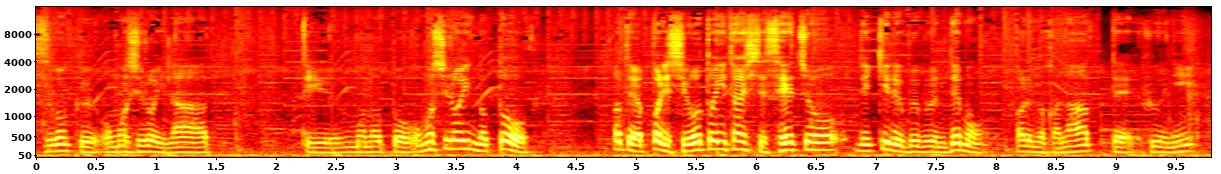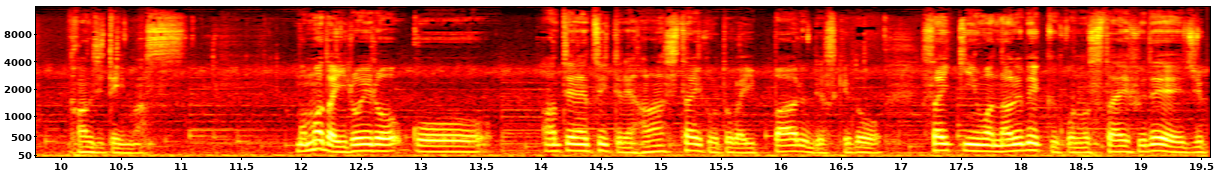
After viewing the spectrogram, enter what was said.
すごく面白いなっていうものと面白いのとあとやっぱり仕事に対して成長できる部分でもあるのかなって風に感じています。まあ、まだいろろこうアンテナについてね話したいことがいっぱいあるんですけど最近はなるべくこのスタイフで10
